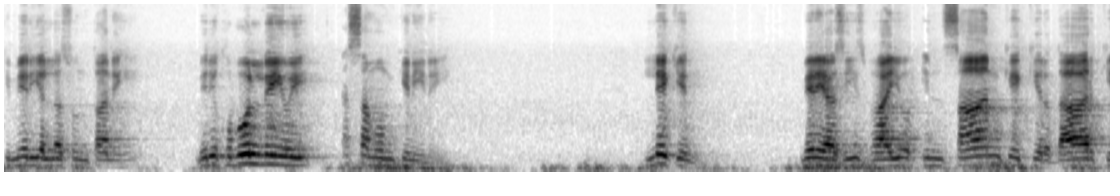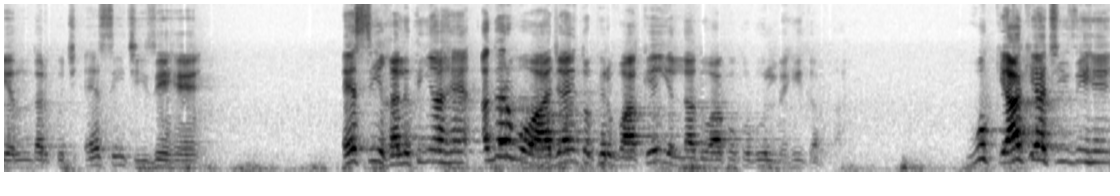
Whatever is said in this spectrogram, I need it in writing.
کہ میری اللہ سنتا نہیں، میری قبول نہیں ہوئی، ایسا ممکن ہی نہیں۔ لیکن میرے عزیز بھائیوں انسان کے کردار کے اندر کچھ ایسی چیزیں ہیں، ایسی غلطیاں ہیں، اگر وہ آ جائیں تو پھر واقعی اللہ دعا کو قبول نہیں کرتا۔ وہ کیا کیا چیزیں ہیں؟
